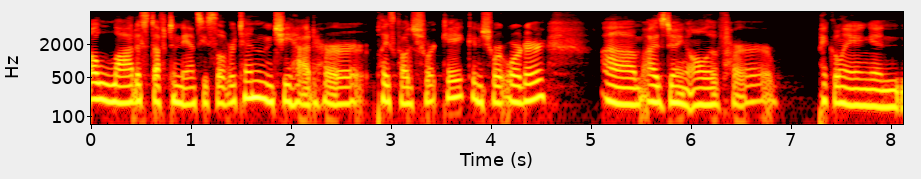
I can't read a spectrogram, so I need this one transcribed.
a lot of stuff to Nancy Silverton, and she had her place called Shortcake in short order. Um, I was doing all of her pickling and,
